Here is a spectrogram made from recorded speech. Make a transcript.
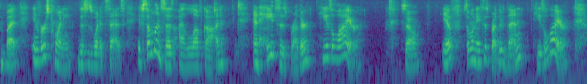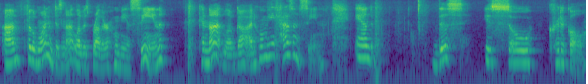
But in verse 20, this is what it says If someone says, I love God, and hates his brother, he is a liar. So if someone hates his brother, then he's a liar. Um, for the one who does not love his brother, whom he has seen, cannot love God, whom he hasn't seen. And this is so critical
